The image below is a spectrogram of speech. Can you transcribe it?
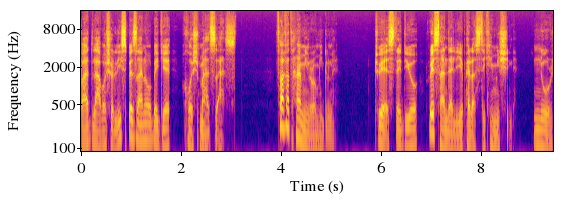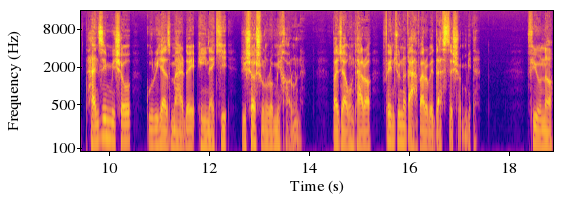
باید لباش رو لیست بزنه و بگه خوشمزه است. فقط همین رو می‌دونه. توی استدیو روی صندلی پلاستیکی میشینه. نور تنظیم میشه و گروهی از مردای عینکی ریشاشون رو میخارونن و جوانترا فنجون قهوه رو به دستشون میدن. فیونا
